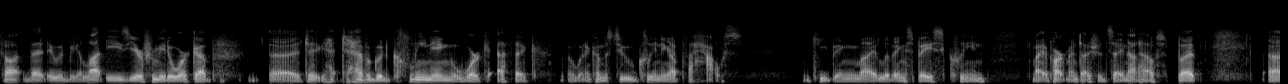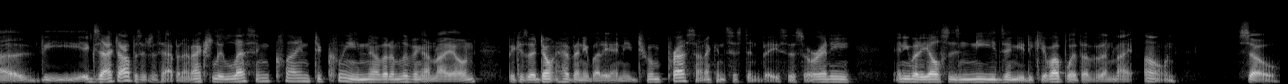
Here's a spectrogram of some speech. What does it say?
thought that it would be a lot easier for me to work up, uh, to to have a good cleaning work ethic when it comes to cleaning up the house and keeping my living space clean, my apartment, I should say, not house. But uh, the exact opposite has happened. I'm actually less inclined to clean now that I'm living on my own because I don't have anybody I need to impress on a consistent basis or any anybody else's needs I need to keep up with other than my own. So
